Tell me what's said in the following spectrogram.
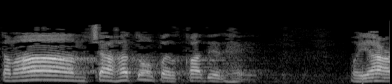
تمام چاہتوں پر قادر ہے۔ وہ یا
